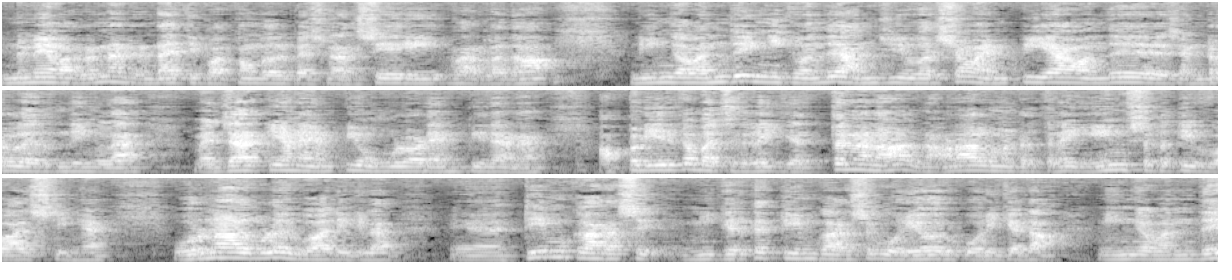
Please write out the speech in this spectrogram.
இன்னுமே வரல நான் ரெண்டாயிரத்தி பத்தொன்பதுல பேசினார். சரி வரலதான். நீங்க வந்து இன்னைக்கு வந்து அஞ்சு வருஷம் எம்பியா வந்து சென்ட்ரல்ல இருந்தீங்களா மெஜாரிட்டியான எம்பி உங்களோட எம்பி தானே? அப்படி இருக்க பட்சத்துல எத்தனை நாள் நாடாளுமன்றத்துல எய்ம்ஸ் பத்தி விவாதிச்சிட்டீங்க? ஒரு நாள் கூட விவாதிக்கல. திமுக அரசு இன்னைக்கு இருக்க திமுக அரசுக்கு ஒரே ஒரு கோரிக்கை தான் நீங்க வந்து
